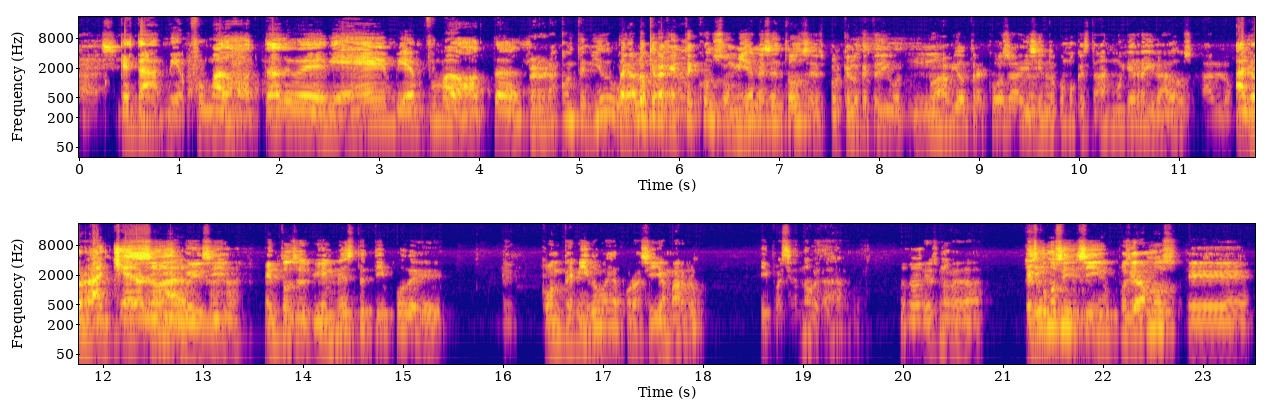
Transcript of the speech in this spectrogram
Ah, sí. Que estaban bien fumadotas, güey. Bien, bien fumadotas. Pero era contenido, güey. Era lo que la gente consumía en ese entonces. Porque es lo que te digo, no había otra cosa y Ajá. siento como que estaban muy arraigados a lo A los rancheros, Sí, lo- güey, sí. ajá. Entonces viene este tipo de, de contenido, vaya, por así llamarlo. Y pues es novedad, güey. Ujú. Es novedad. Es Sí. como si, si pusiéramos eh,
